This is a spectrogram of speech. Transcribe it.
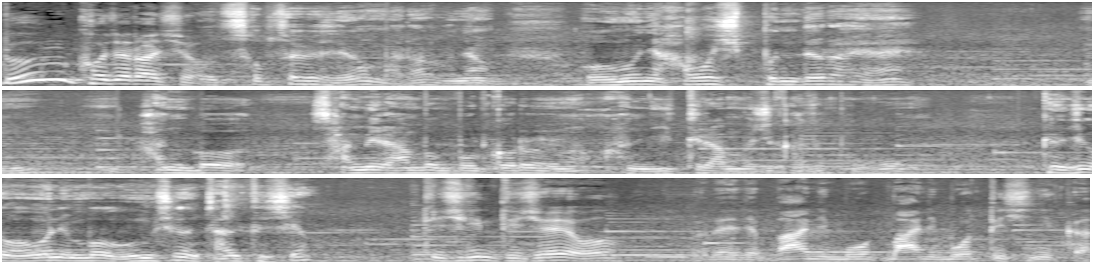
그늘 거절하셔. 섭섭해서 제가 말하 그냥 어머니 하고 싶은 대로 해. 한뭐 3일에 한 번 볼 거를 한 이틀에 한 번씩 가서 보고. 그 지금 어머니 뭐 음식은 잘 드셔? 드시긴 드셔요. 근데 이제 많이 못 많이 못 드시니까.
